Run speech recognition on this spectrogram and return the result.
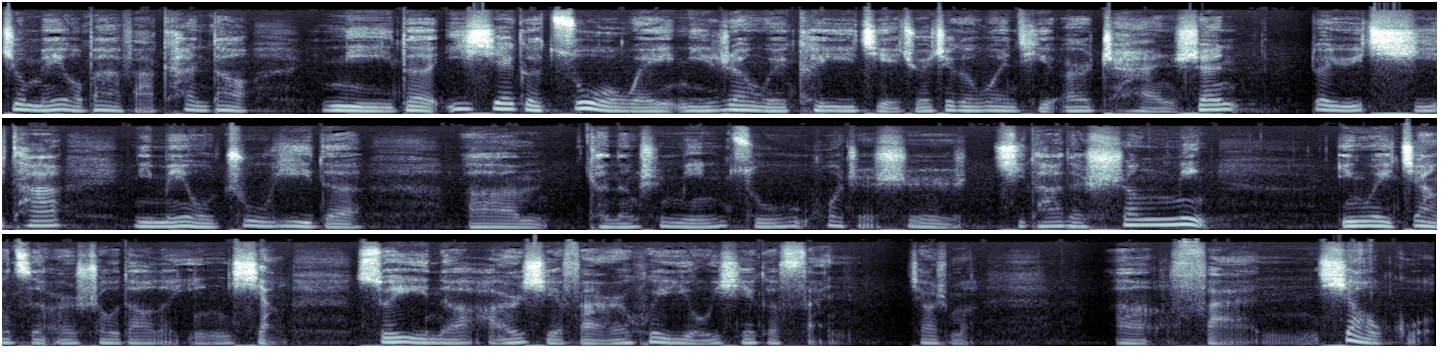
就没有办法看到你的一些个作为，你认为可以解决这个问题，而产生对于其他你没有注意的，嗯、可能是民族或者是其他的生命。因为这样子而受到了影响，所以呢，而且反而会有一些个反叫什么啊、反效果，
